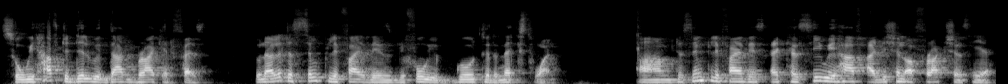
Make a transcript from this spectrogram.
So we have to deal with that bracket first. So now let us simplify this before we go to the next one. Um, to simplify this, I can see we have addition of fractions here.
